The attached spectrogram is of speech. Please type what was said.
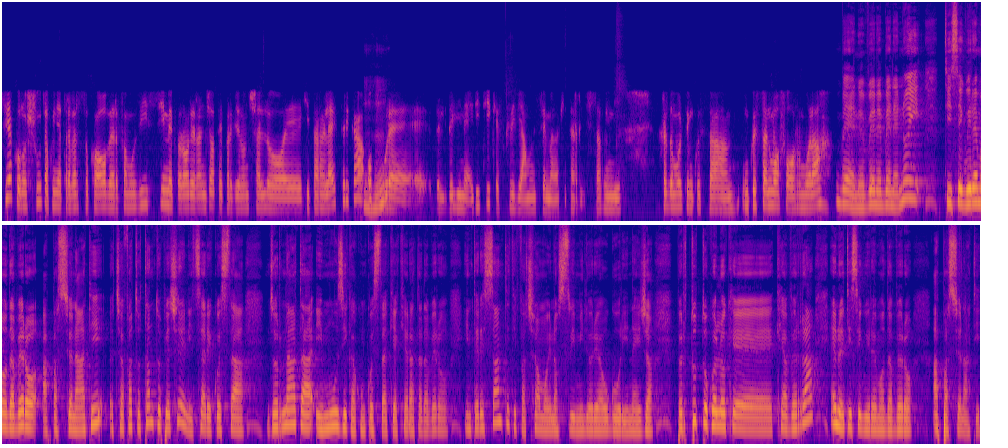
sia conosciuta quindi attraverso cover famosissime però riarrangiate per violoncello e chitarra elettrica mm-hmm. oppure degli, degli inediti che scriviamo insieme alla chitarrista quindi credo molto in questa, in questa, nuova formula. Bene, bene, bene. Noi ti seguiremo davvero appassionati. Ci ha fatto tanto piacere iniziare questa giornata in musica con questa chiacchierata davvero interessante. Ti facciamo i nostri migliori auguri, Neja, per tutto quello che, che avverrà e noi ti seguiremo davvero appassionati.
